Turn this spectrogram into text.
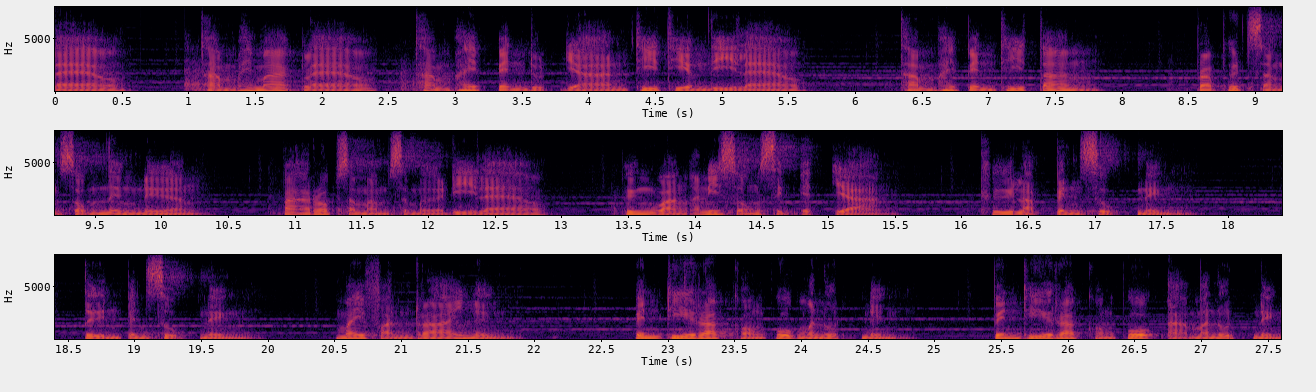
แล้วทำให้มากแล้วทำให้เป็นดุจยานที่เทียมดีแล้วทำให้เป็นที่ตั้ง ประพฤติสั่งสมเนืองเนือง ปารบสม่ำเสมอดีแล้ว พึงหวังอนิสงส์สิบเอ็ดอย่าง คือหลับเป็นสุขหนึ่งตื่นเป็นสุขหนึ่งไม่ฝันร้ายหนึ่งเป็นที่รักของพวกมนุษย์หนึ่งเป็นที่รักของพวกอมนุษย์หนึ่ง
